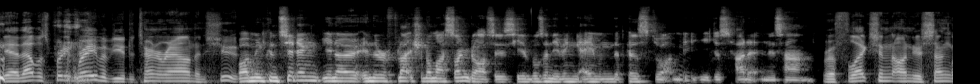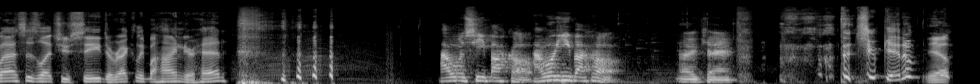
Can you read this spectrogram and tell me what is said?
yeah, that was pretty brave of you to turn around and shoot. Well, I mean, considering you know, in the reflection on my sunglasses, he wasn't even aiming the pistol at me. He just had it in his hand. Reflection on your sunglasses lets you see directly behind your head. How was he back up? How are you back up? Okay. Did you get him? Yep.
